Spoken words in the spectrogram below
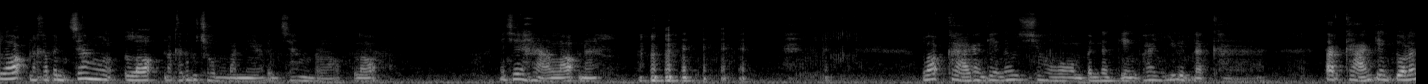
เลาะนะคะ เป็นช่างเลาะนะคะท่านผู้ชมวันนี้เป็นช่างเลาะเลาะไม่ใช่หาเลาะนะเลาะขากางเกงท่านผู้ชม เป็นกางเกงผ้ายืดนะคะ ตัดขากางเกงตัวละ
